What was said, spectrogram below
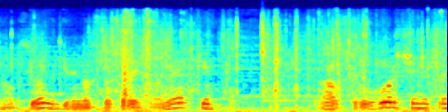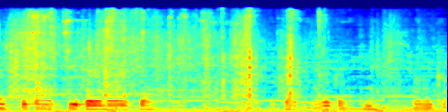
на аукціоні 93 монетки. Австро-Угорщини, в принципі, там всі передаються. Велика велика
